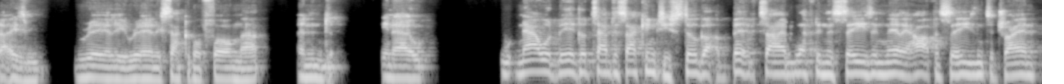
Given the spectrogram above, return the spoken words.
that is really, really sackable form. That and you know now would be a good time to sack him because you've still got a bit of time left in the season, nearly half a season, to try and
